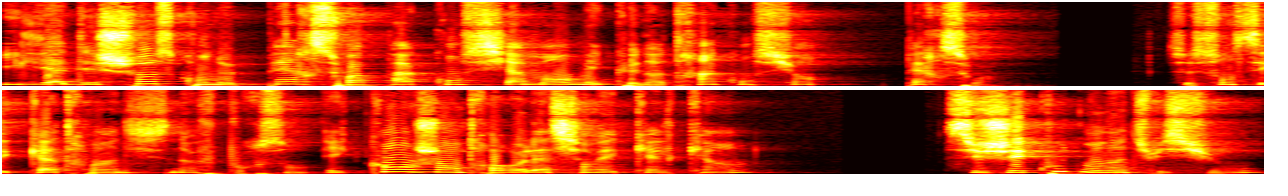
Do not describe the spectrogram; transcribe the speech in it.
Il y a des choses qu'on ne perçoit pas consciemment, mais que notre inconscient perçoit ce sont ces 99%. Et quand j'entre en relation avec quelqu'un, si j'écoute mon intuition,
